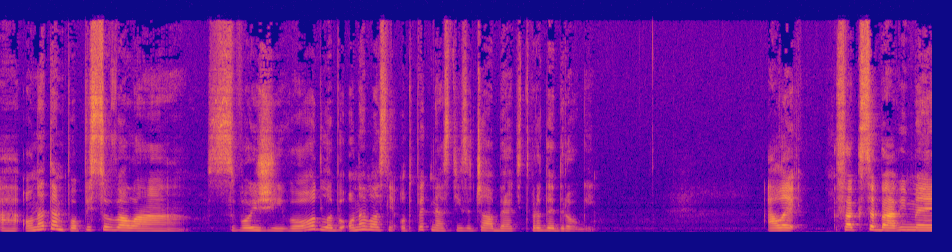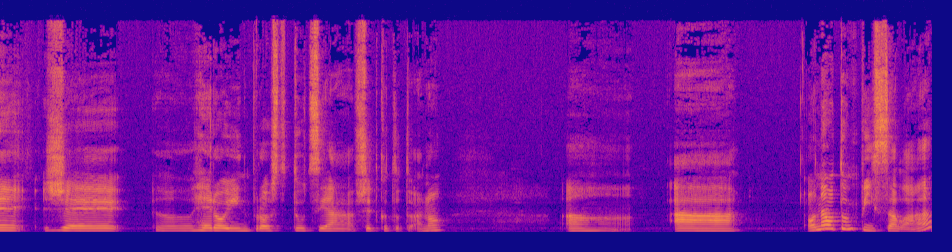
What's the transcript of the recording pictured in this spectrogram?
A ona tam popisovala svoj život, lebo ona vlastne od 15 začala brať tvrdé drogy. Ale fakt sa bavíme, že uh, heroín, prostitúcia, všetko toto, áno. Uh, a ona o tom písala,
